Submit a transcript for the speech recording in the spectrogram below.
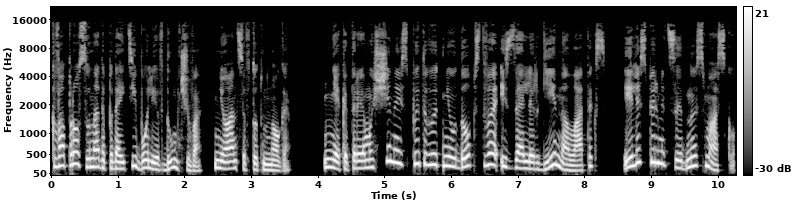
К вопросу надо подойти более вдумчиво, нюансов тут много. Некоторые мужчины испытывают неудобства из-за аллергии на латекс или спермицидную смазку.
